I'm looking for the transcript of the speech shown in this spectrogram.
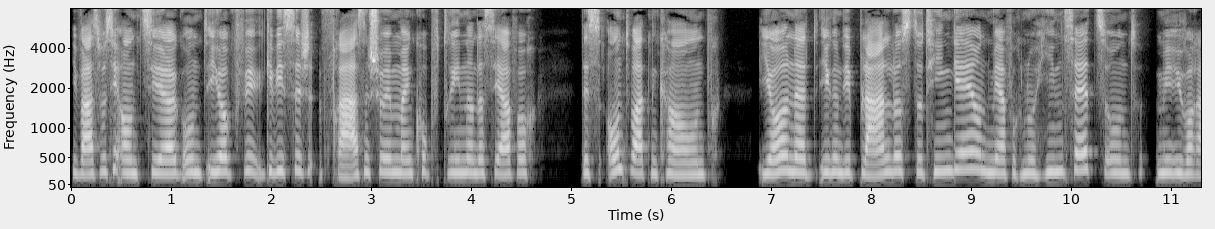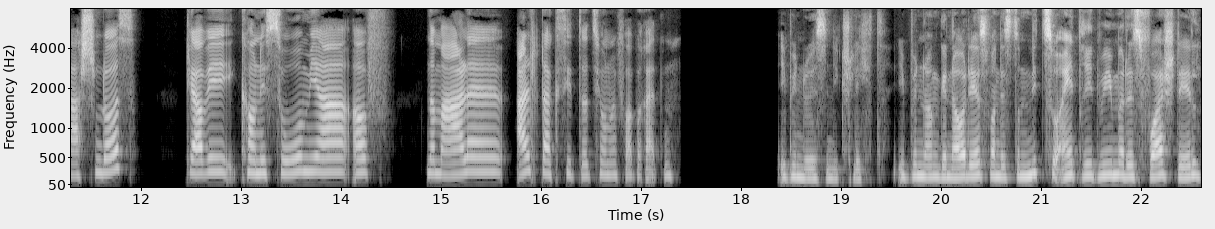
ich weiß, was ich anziehe und ich habe gewisse Phrasen schon in meinem Kopf drinnen, dass ich einfach das antworten kann und ja, nicht irgendwie planlos dorthin gehe und mir einfach nur hinsetze und mich überraschen lasse glaube ich, kann ich so mir auf normale Alltagssituationen vorbereiten. Ich bin nicht schlecht. Ich bin dann genau das, wenn das dann nicht so eintritt, wie ich mir das vorstelle,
